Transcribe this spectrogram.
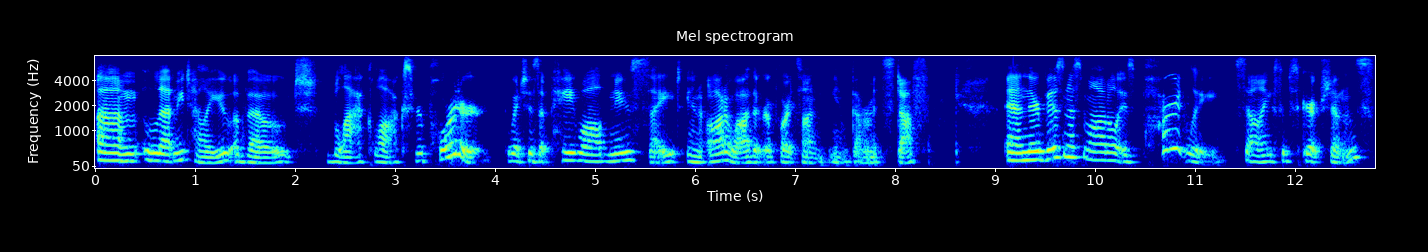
Um, let me tell you about Blacklock's Reporter, which is a paywalled news site in Ottawa that reports on you know, government stuff. And their business model is partly selling subscriptions,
